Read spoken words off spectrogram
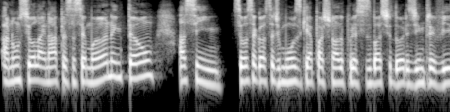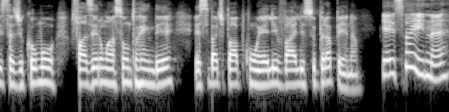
anunciou o line-up essa semana. Então, assim, se você gosta de música e é apaixonado por esses bastidores de entrevistas, de como fazer um assunto render, esse bate-papo com ele vale super a pena. E é isso aí, né?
